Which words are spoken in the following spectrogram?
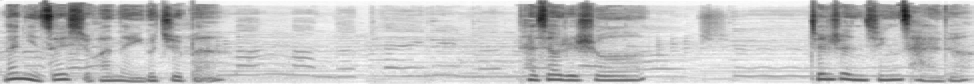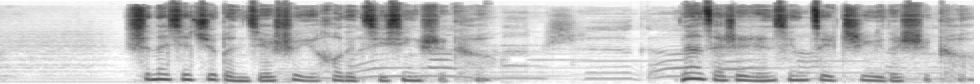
那你最喜欢哪一个剧本？”他笑着说：“真正精彩的，是那些剧本结束以后的即兴时刻，那才是人心最治愈的时刻。”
